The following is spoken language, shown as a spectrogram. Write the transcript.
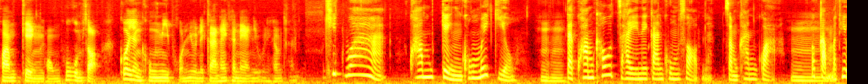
ความเก่งของผู้คุมสอบ ก็ยังคงมีผลอยู่ในการให้คะแนนอยู่นะครับอาจารย์ คิดว่าความเก่งคงไม่เกี่ยวอือฮึแต่ความเข้าใจในการคุมสอบเนี่ยสำคัญกว่าอืมก็กลับมาที่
